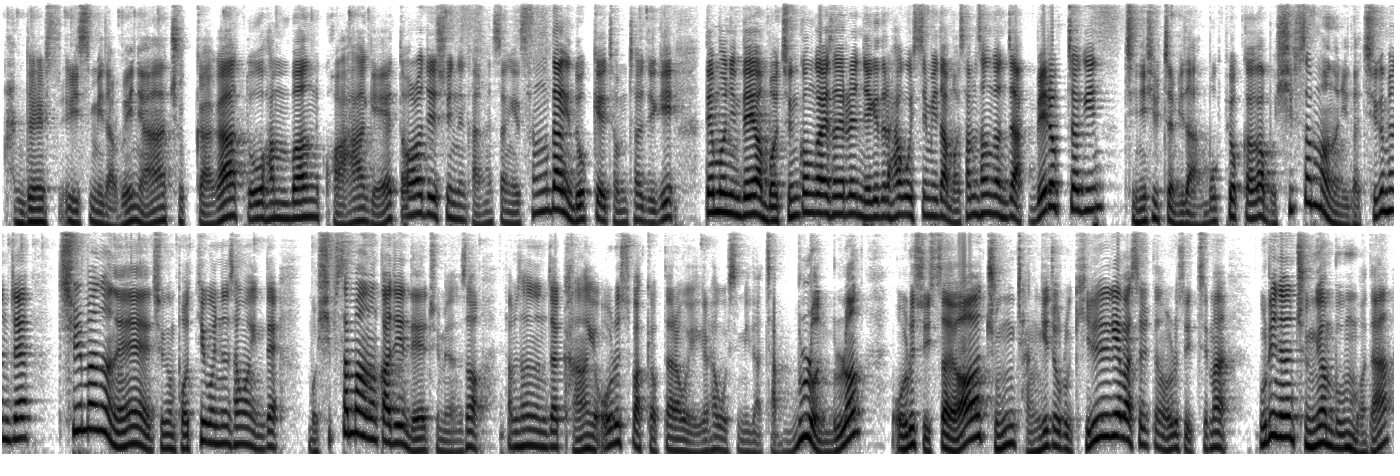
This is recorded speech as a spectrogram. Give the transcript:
안 될 수 있습니다. 왜냐? 주가가 또 한번 과하게 떨어질 수 있는 가능성이 상당히 높게 점쳐지기 때문인데요. 뭐 증권가에서 이런 얘기들을 하고 있습니다. 뭐 삼성전자 매력적인 진입 시점이다. 목표가가 뭐 13만 원이다. 지금 현재 7만 원에 지금 버티고 있는 상황인데 뭐 13만 원까지 내주면서 삼성전자 강하게 오를 수밖에 없다라고 얘기를 하고 있습니다. 자, 물론 물론 오를 수 있어요. 중장기적으로 길게 봤을 때는 오를 수 있지만 우리는 중요한 부분 뭐다?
